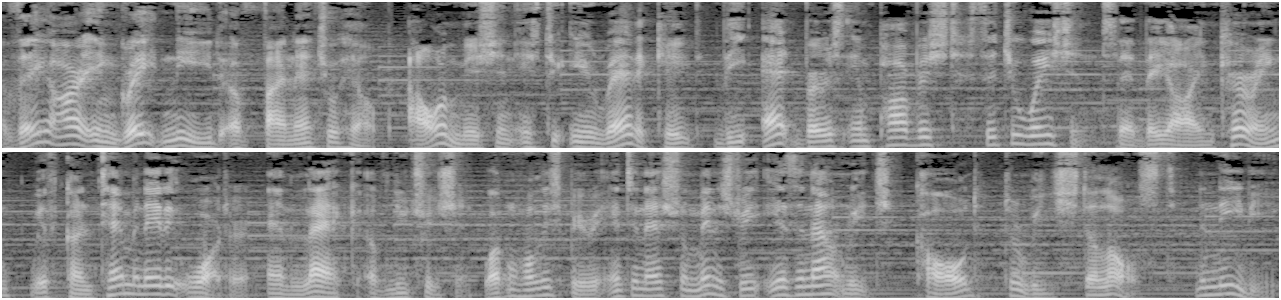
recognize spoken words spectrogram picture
They are in great need of financial help. Our mission is to eradicate the adverse impoverished situations that they are incurring with contaminated water and lack of nutrition. Welcome Holy Spirit International Ministry is an outreach called to reach the lost, the needy,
